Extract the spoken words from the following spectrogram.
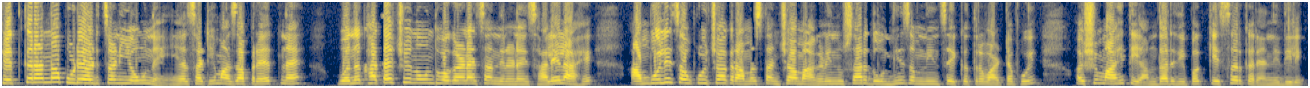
शेतकऱ्यांना पुढे अडचण येऊ नये यासाठी माझा प्रयत्न आहे. वन खात्याची नोंद वगळण्याचा निर्णय झालेला आहे. आंबोली चौकुळच्या ग्रामस्थांच्या मागणीनुसार दोन्ही जमिनींचे एकत्र वाटप होईल अशी माहिती आमदार दीपक केसरकर यांनी दिली.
